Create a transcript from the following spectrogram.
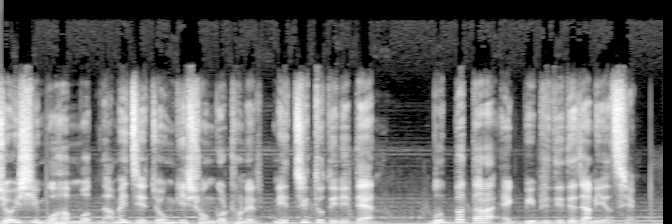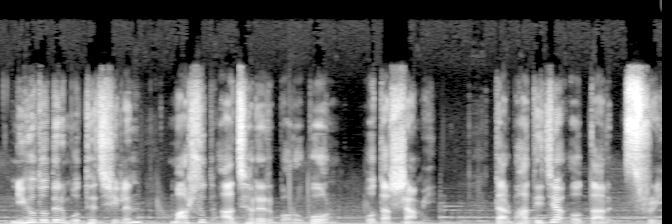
জৈশি মোহাম্মদ নামে যে জঙ্গি সংগঠনের নেতৃত্ব তিনি দেন, বুধবার তারা এক বিবৃতিতে জানিয়েছে, নিহতদের মধ্যে ছিলেন মাসুদ আজহারের বড় বোন ও তার স্বামী, তার ভাতিজা ও তার স্ত্রী,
